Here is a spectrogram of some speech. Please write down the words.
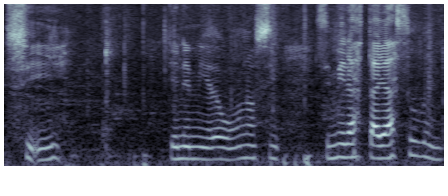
Sí, tiene miedo uno, si, si mira hasta allá suben.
